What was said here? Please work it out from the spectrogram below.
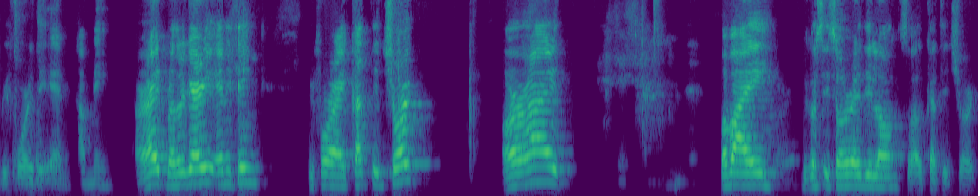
before the end. Amen. All right, brother Gary. Anything before I cut it short? All right. Bye-bye. Because it's already long, so I'll cut it short.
